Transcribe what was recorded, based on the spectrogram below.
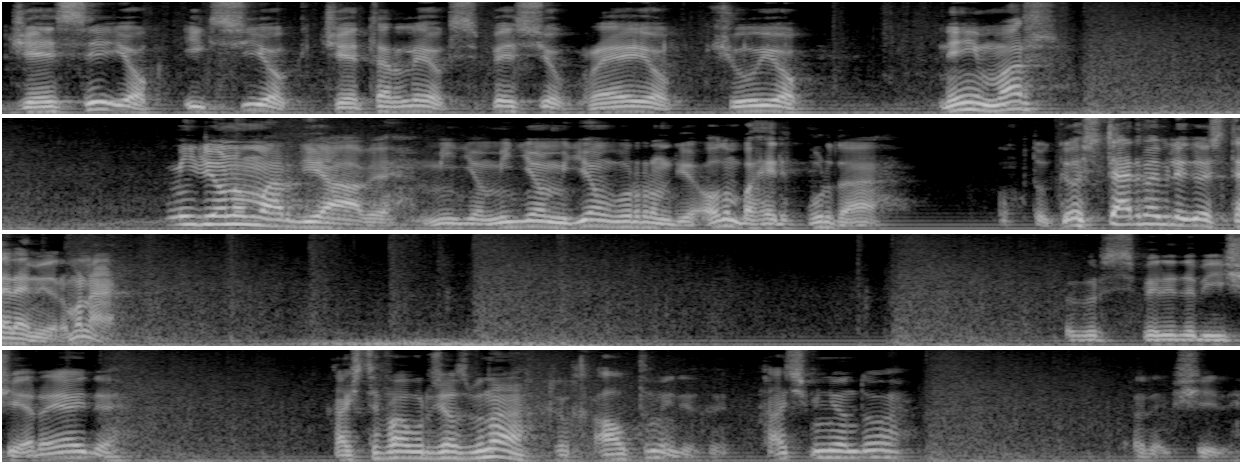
C'si yok, X'i yok, CTRL yok, Space yok, R yok, Q yok. Neyim var? Milyonum var diyor abi. Milyon, milyon, milyon vururum diyor. Oğlum bu herif burada ha. Nokta. Gösterme bile gösteremiyorum ulan. Öbür siperi de bir işe yarayaydı. Kaç defa vuracağız buna? 46 mıydı? Kaç milyondu o? Öyle bir şeydi.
